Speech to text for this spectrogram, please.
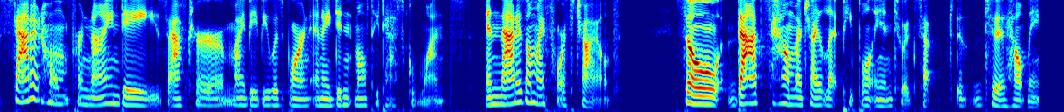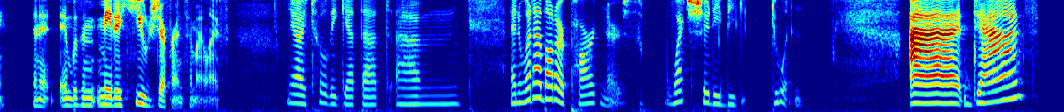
sat at home for nine days after my baby was born and I didn't multitask once. And that is on my fourth child. So that's how much I let people in to accept, to help me. And it, it was made a huge difference in my life. Yeah, I totally get that. Um, and what about our partners? What should he be doing? Uh, dads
